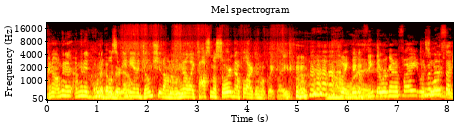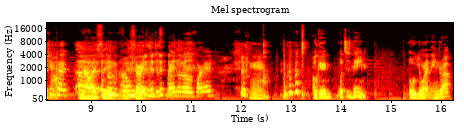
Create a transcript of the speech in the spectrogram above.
I know. I'm gonna. I'm gonna. I'm gonna gonna pull some bear now. Indiana Jones shit on him. I'm gonna like toss him a sword and then I'll pull out a gun real quick, like, like make him think that we're gonna fight with Like one of those swords. suction but cup uh, Now I see. Now I see. darts and just right in the middle of the forehead. Mm. Okay, what's his name? Oh, you want a name drop?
